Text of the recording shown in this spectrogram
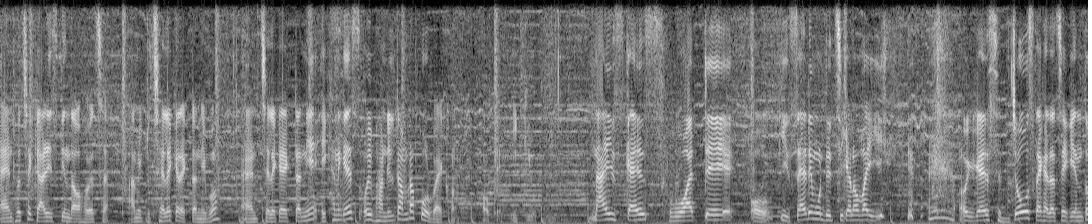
অ্যান্ড হচ্ছে গাড়ির স্কিন দেওয়া হয়েছে। আমি একটু ছেলে ক্যারেক্টার নিব অ্যান্ড ছেলে ক্যারেক্টার নিয়ে এখানে গ্যাস ওই ভান্ডিলটা আমরা পড়ব এখন। ওকে ইকিউ নাইস গ্যাস হোয়াটে ও কি স্যাডে মুড দিচ্ছি কেন ভাই? ওকে গ্যাস জোস দেখা যাচ্ছে কিন্তু।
